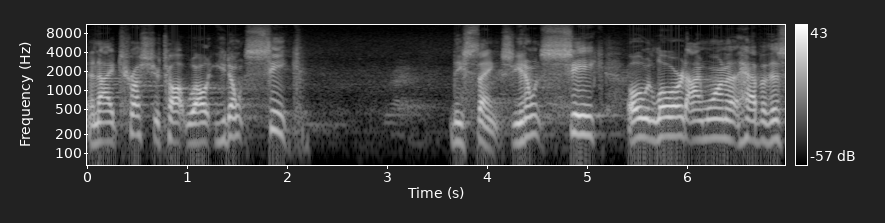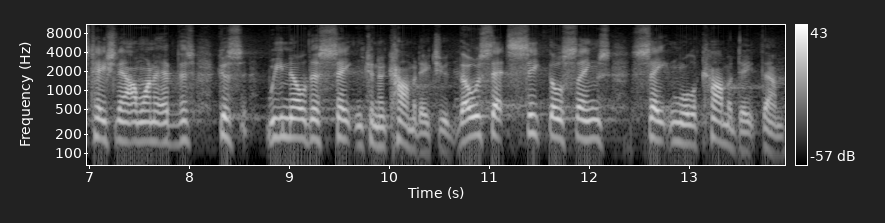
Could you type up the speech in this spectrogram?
and I trust you're taught well. You don't seek these things. You don't seek, oh Lord, I want to have a visitation now. I want to have this, because we know this Satan can accommodate you. Those that seek those things, Satan will accommodate them.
